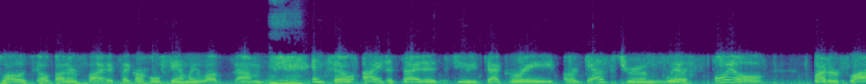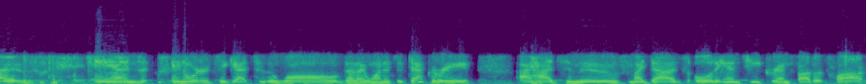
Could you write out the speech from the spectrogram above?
swallowtail butterflies. Like our whole family loved them. Mhm. And so I decided to decorate our guest room with foil butterflies. And in order to get to the wall that I wanted to decorate, I had to move my dad's old antique grandfather clock,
